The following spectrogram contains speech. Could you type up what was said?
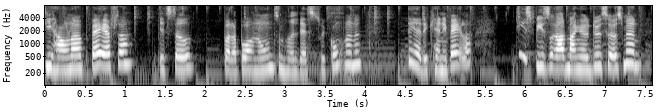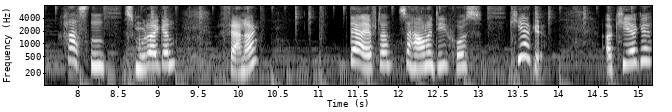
De havner bagefter et sted, hvor der bor nogen, som hedder Lastrigonerne. Det her det er kannibaler. De spiser ret mange af Odysseus mænd. Resten smutter igen. Fair nok. Derefter så havner de hos Kirke. Og Kirke,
